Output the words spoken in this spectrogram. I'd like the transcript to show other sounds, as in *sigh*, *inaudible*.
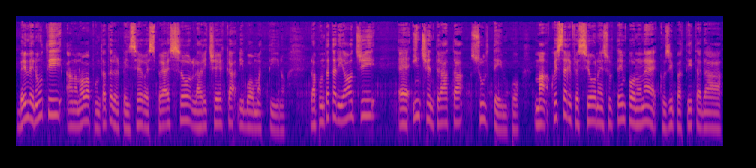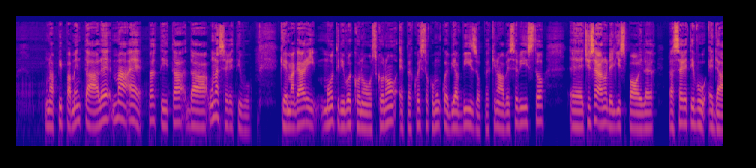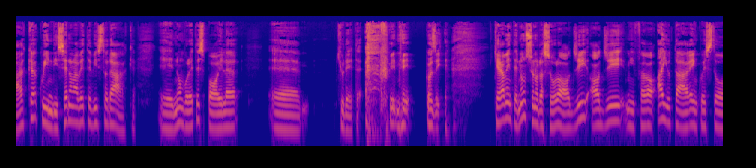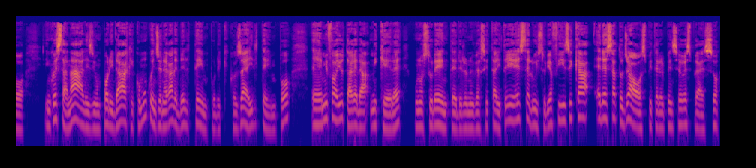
Benvenuti a una nuova puntata del Pensiero Espresso, la ricerca di buon mattino. La puntata di oggi è incentrata sul tempo, ma questa riflessione sul tempo non è così partita da una pippa mentale, ma è partita da una serie TV che magari molti di voi conoscono e per questo comunque vi avviso per chi non l'avesse visto, eh, ci saranno degli spoiler. La serie TV è Dark, quindi se non avete visto Dark e non volete spoiler, eh, chiudete. *laughs* quindi così. Chiaramente non sono da solo oggi, oggi mi farò aiutare in questo in questa analisi un po' di Dark e comunque in generale del tempo, di che cos'è il tempo, eh, mi farò aiutare da Michele, uno studente dell'Università di Trieste, lui studia fisica ed è stato già ospite del Pensiero Espresso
